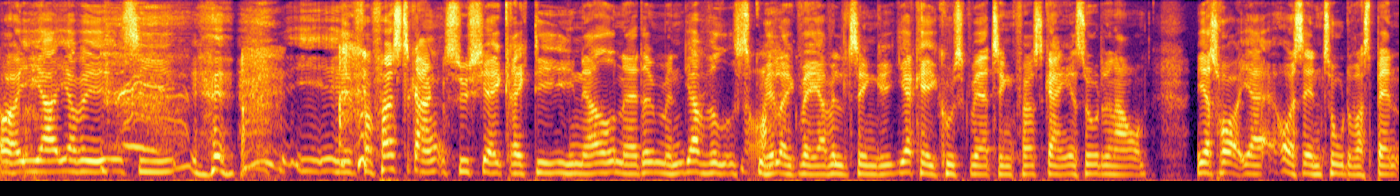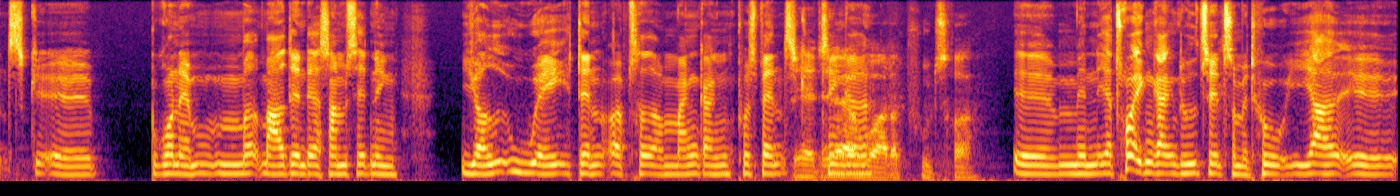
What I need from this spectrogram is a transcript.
og jeg, jeg vil sige, for første gang synes jeg ikke rigtig i nærheden af det, men jeg ved sgu heller ikke, hvad jeg ville tænke. Jeg kan ikke huske, hvad jeg tænkte første gang, jeg så det navn. Jeg tror, jeg også antog, det var spansk, øh, på grund af me- meget den der sammensætning. JUA, den optræder mange gange på spansk, Ja, det tænker er. Guadaputra. Øh, men jeg tror ikke engang, det er udtalt som et H. Jeg øh,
